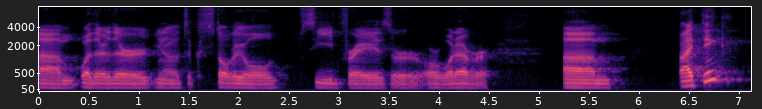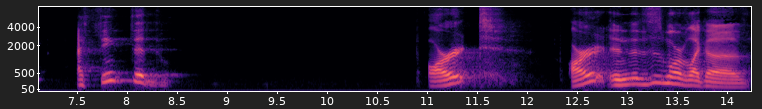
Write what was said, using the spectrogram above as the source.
Um, whether they're you know it's a custodial seed phrase or or whatever. Um, I think I think that art art and this is more of like a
